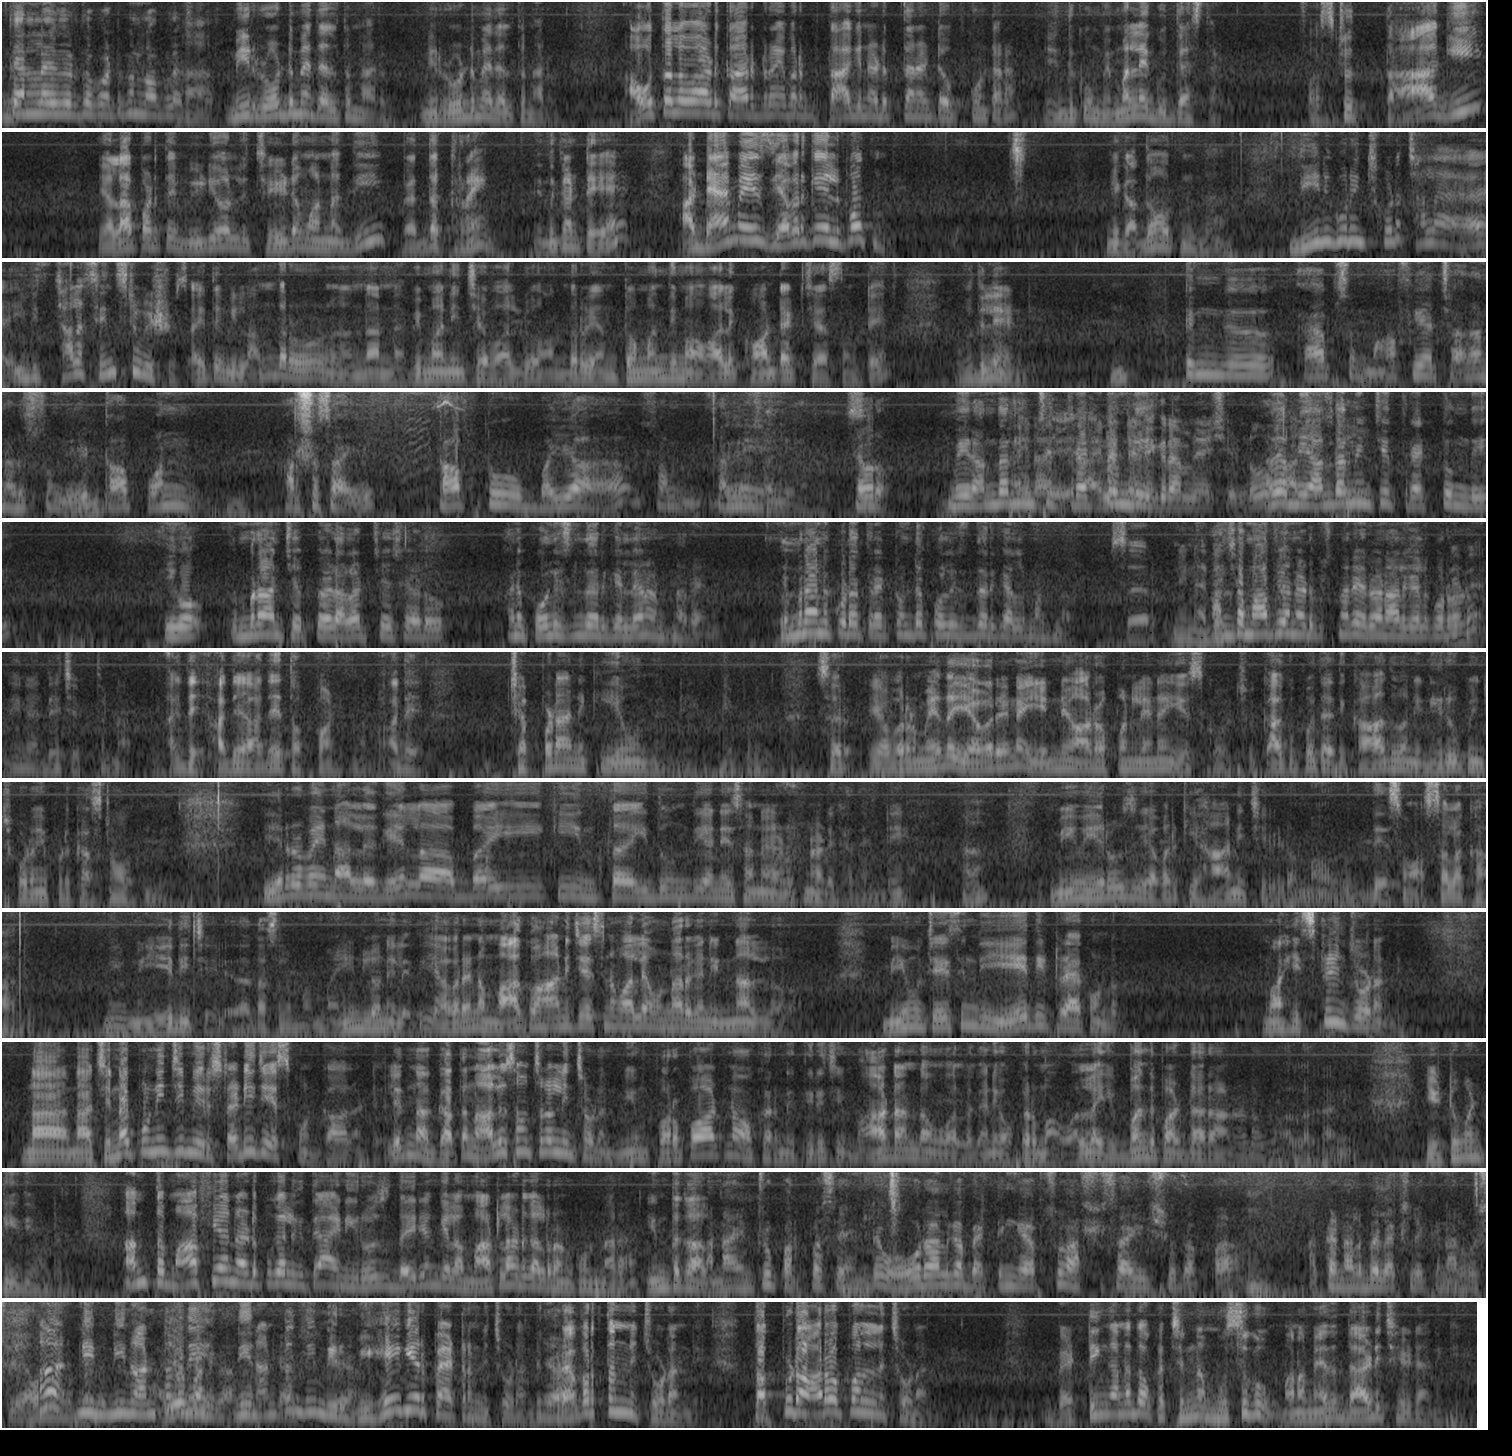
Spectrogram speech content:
పట్టుకుని లోపల మీరు రోడ్డు మీద వెళ్తున్నారు. మీరు రోడ్డు మీద వెళ్తున్నారు. అవతల వాడు కార్ డ్రైవర్ తాగి నడుపుతానంటే ఒప్పుకుంటారా? ఎందుకు? మిమ్మల్నే గుద్దేస్తాడు. ఫస్ట్ తాగి ఎలా పడితే వీడియోలు చేయడం అన్నది పెద్ద క్రైమ్. ఎందుకంటే ఆ డ్యామేజ్ ఎవరికే వెళ్ళిపోతుంది? మీకు అర్థమవుతుందా? దీని గురించి కూడా చాలా ఇవి చాలా సెన్సిటివ్ ఇష్యూస్ అయితే వీళ్ళందరూ నన్ను అభిమానించే వాళ్ళు అందరూ ఎంతోమంది మా వాళ్ళకి కాంటాక్ట్ చేస్తుంటే వదిలేయండి? బెట్టింగ్ యాప్స్ మాఫియా చాలా నడుస్తుంది. Top one Harsha Sai top two భయ్యా సమ్ సన్నీ ఎవరు? మీరందరి నుంచి థ్రెట్ ఉంది. టెలిగ్రామ్ చేసిండు అదే మీ అందరి నుంచి థ్రెట్ ఉంది. ఇగో ఇమ్రాన్ చెప్పాడు అలర్ట్ చేశాడు అని పోలీసుల దగ్గరికి వెళ్ళాను అంటున్నారు ఆయన. ఇమ్రాన్ కూడా థ్రెట్ ఉంటే పోలీసుల దగ్గరికి వెళ్ళమంటున్నారు. సార్ నేను అదే అంత మాఫియా నడిపిస్తున్నారు ఇరవై నాలుగేళ్ళ కుర్రాడు? నేను- నేను అదే చెప్తున్నా. అదే అదే అదే తప్పు అంటున్నాను. అదే. చెప్పడానికి ఏముందండి? ఇప్పుడు సార్ ఎవరి మీద ఎవరైనా ఎన్ని ఆరోపణలైనా వేసుకోవచ్చు. కాకపోతే అది కాదు అని నిరూపించుకోవడం ఇప్పుడు కష్టం అవుతుంది. ఇరవై నాలుగేళ్ళ అబ్బాయికి ఇంత ఇది ఉంది అనేసి అని అంటున్నాడు కదండి? మేము ఏ రోజు ఎవరికి హాని చేయడం మా ఉద్దేశం అస్సలు కాదు. మేము ఏది చేయలేదు అది అసలు మా మైండ్లోనే లేదు. ఎవరైనా మాకు హాని చేసిన వాళ్ళే ఉన్నారు కానీ ఇన్నాళ్ళలో మేము చేసింది ఏది ట్రాక్ ఉండదు. మా హిస్టరీని చూడండి. నా నా చిన్నప్పటి నుంచి మీరు స్టడీ చేసుకోండి కావాలంటే. లేదు నా గత నాలుగు సంవత్సరాల నుంచి చూడండి మేము పొరపాటున ఒకరిని తిరిచి మాట అనడం వల్ల కానీ ఒకరు మా వల్ల ఇబ్బంది పడ్డారా అనడం వల్ల కానీ ఎటువంటి ఇది ఉండదు. అంత మాఫియా నడపగలిగితే ఆయన ఈరోజు ధైర్యంగా ఇలా మాట్లాడగలరు అనుకుంటున్నారా? ఇంతకాలం. నా ఇంటర్వ్యూ పర్పస్ ఏంటంటే ఓవరాల్గా బెట్టింగ్ యాప్స్ హర్షసాయి ఇష్యూ తప్ప అక్కడ నలభై లక్షలు ఇక్కడ నలభై లక్షలు నేను? అంటుంది. నేను అంటుంది మీరు బిహేవియర్ ప్యాటర్న్ని చూడండి ప్రవర్తనని చూడండి తప్పుడు ఆరోపణల్ని చూడండి. బెట్టింగ్ అన్నది ఒక చిన్న ముసుగు మన మీద దాడి చేయడానికి.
